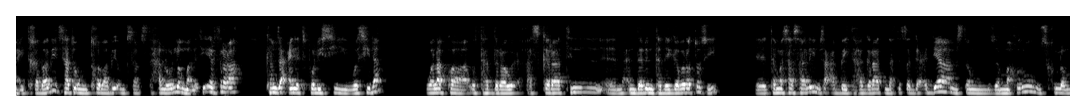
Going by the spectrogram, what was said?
ናይቲ ከባቢ እሳቶም እቲ ከባቢኦም ክሳብ ዝተሓለወሎም ማለት እዩ ኤርትራ ከምዚ ዓይነት ፖሊሲ ወሲዳ ዋላ እኳ ወተሃደራዊ ዓስከራትን መዕንደሪን እንተዘይገበረቶሲ፣ ተመሳሳሊ ምስ ዓበይቲ ሃገራት እንዳተጸገዐት ድያ፣ ምስቶም ዘማኽሩ፣ ምስ ኩሎም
